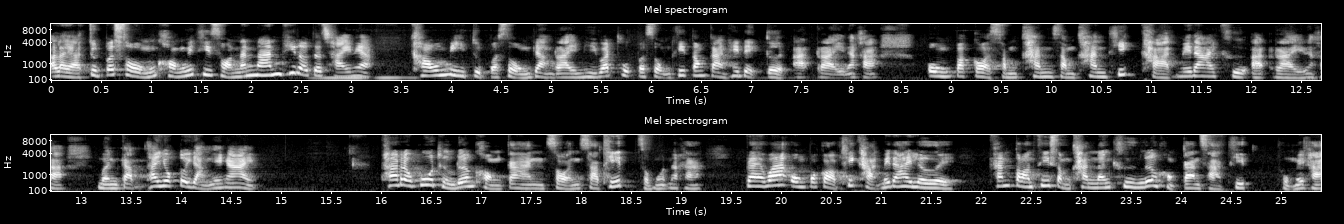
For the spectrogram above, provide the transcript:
อะไรอะจุดประสงค์ของวิธีสอนนั้นๆ ที่เราจะใช้เนี่ยเขามีจุดประสงค์อย่างไร มีวัตถุประสงค์ที่ต้องการให้เด็กเกิดอะไรนะคะ องค์ประกอบสำคัญสำคัญที่ขาดไม่ได้คืออะไรนะคะ เหมือนกับถ้ายกตัวอย่างง่าย ๆ ถ้าเราพูดถึงเรื่องของการสอนสาธิตสมมตินะคะ แปลว่าองค์ประกอบที่ขาดไม่ได้เลย ขั้นตอนที่สำคัญนั้นคือเรื่องของการสาธิตถูกไหมคะ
